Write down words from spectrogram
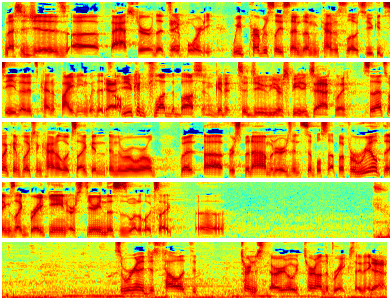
messages uh, faster, let's say Yeah. 40. We purposely sent them kind of slow so you could see that it's kind of fighting with itself. Yeah, you can flood the bus and get it to do your speed exactly. so that's what confliction kind of looks like in, in the real world. But uh, for speedometers and simple stuff. But for real things like braking or steering, this is what it looks like. Uh, so we're going to just tell it to turn, the, or, or turn on the brakes, I think. Yeah.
